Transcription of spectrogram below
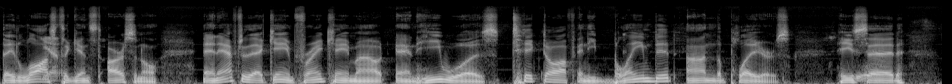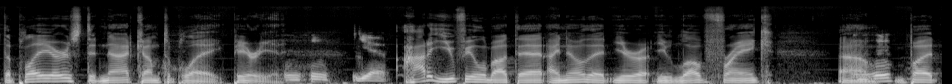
They lost Yeah. against Arsenal. And after that game, Frank came out and he was ticked off and he blamed it on the players. He said the players did not come to play. Period. yeah. How do you feel about that? I know that you're you love Frank, um, Mm-hmm. but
